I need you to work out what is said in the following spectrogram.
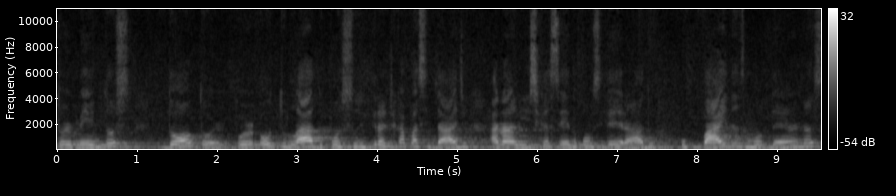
tormentos do autor. Por outro lado, possui grande capacidade analítica, sendo considerado o pai das modernas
